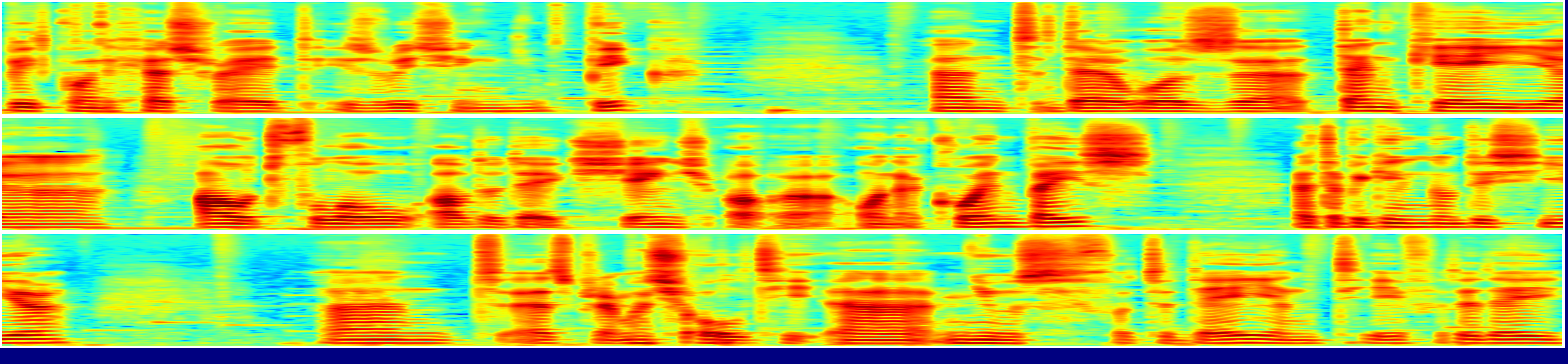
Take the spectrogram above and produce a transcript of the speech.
Bitcoin hash rate is reaching new peak, and there was a 10k uh, outflow out of the exchange uh, uh, on a Coinbase at the beginning of this year and that's pretty much all t uh, news for today and TA for today.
